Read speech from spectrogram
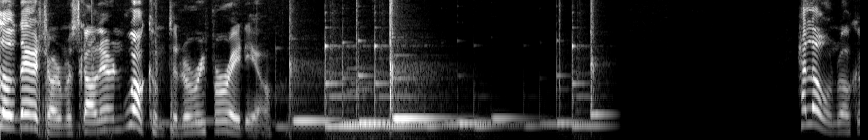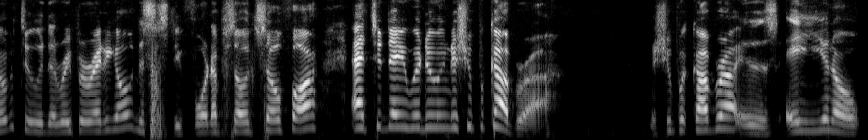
Hello there, Charmer Scholar, and welcome to the Reaper Radio. Hello and welcome to the Reaper Radio. This is the fourth episode so far, and today we're doing the Chupacabra. The Chupacabra is a, you know,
